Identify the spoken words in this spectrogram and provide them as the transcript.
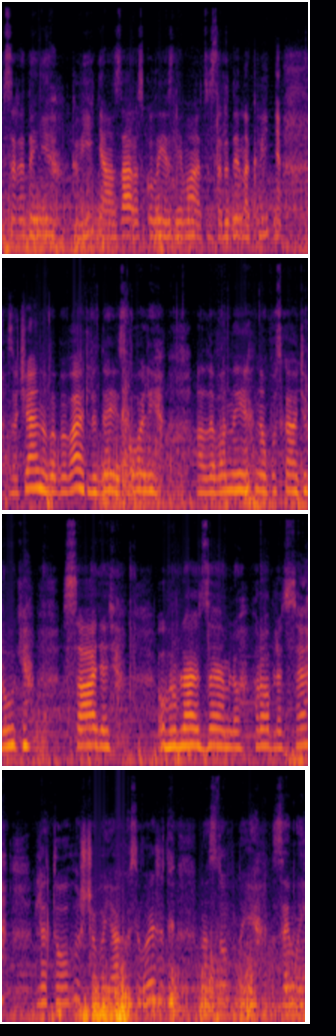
в середині квітня. А зараз, коли я знімаю, це середина квітня, звичайно, вибивають людей із колії, але вони не опускають руки, садять, обробляють землю, роблять все для того, щоб якось вижити наступної зими.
